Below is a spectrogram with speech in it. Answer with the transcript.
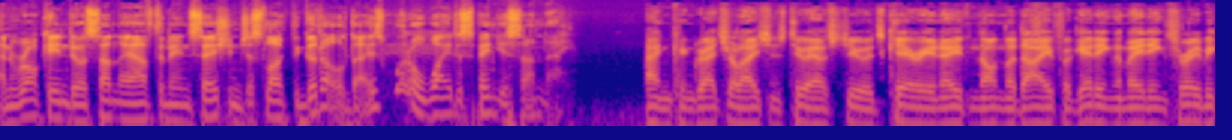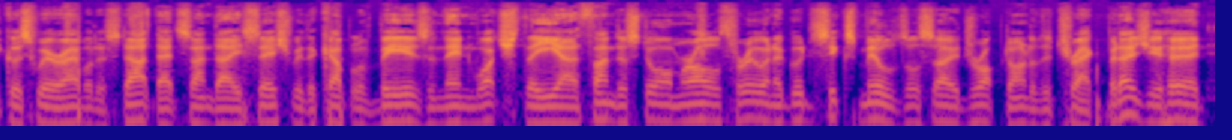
and rock into a Sunday afternoon session just like the good old days, what a way to spend your Sunday. And congratulations to our stewards, Kerry and Ethan, on the day for getting the meeting through because we were able to start that Sunday sesh with a couple of beers and then watch the uh, thunderstorm roll through and a good six mils or so dropped onto the track. But as you heard,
